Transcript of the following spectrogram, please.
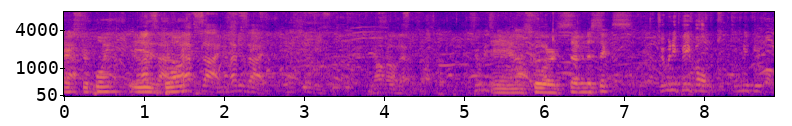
Extra point is blocked. Left side, left side. And scores 7 to 6. Too many people. Too many people.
